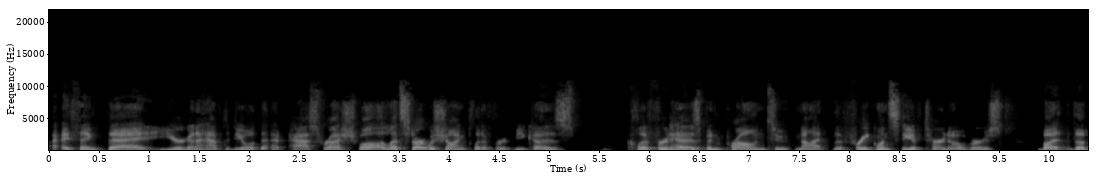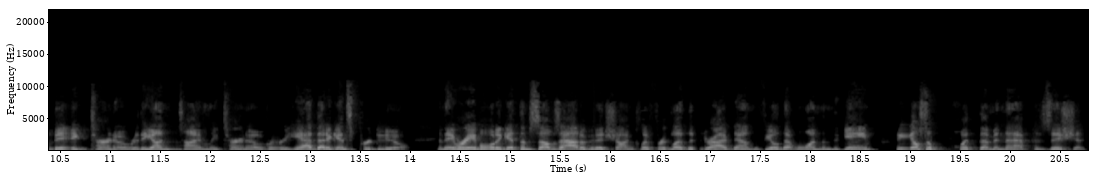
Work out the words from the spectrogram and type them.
I think that you're going to have to deal with that pass rush. Well, let's start with Sean Clifford because Clifford has been prone to not the frequency of turnovers, but the big turnover, the untimely turnover. He had that against Purdue, and they were able to get themselves out of it. Sean Clifford led the drive down the field that won them the game, but he also put them in that position.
